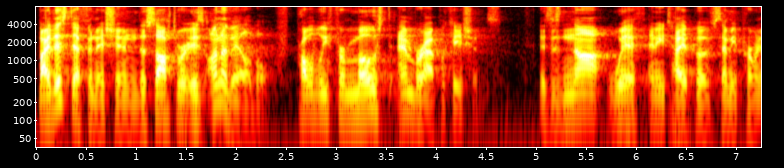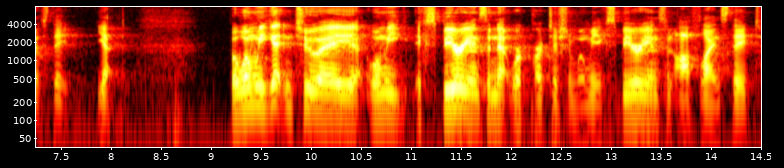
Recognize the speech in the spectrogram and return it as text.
by this definition, the software is unavailable, probably for most Ember applications. This is not with any type of semi-permanent state yet. But when we get into a, when we experience a network partition, when we experience an offline state,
